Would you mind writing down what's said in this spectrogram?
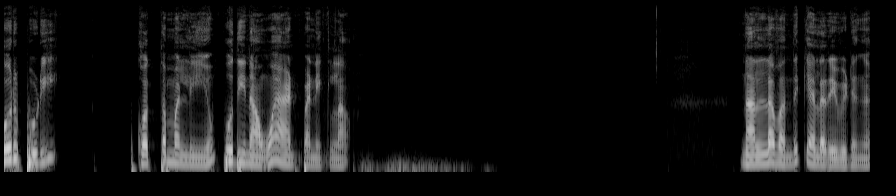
ஒரு பொடி கொத்தமல்லியும் புதினாவும் ஆட் பண்ணிக்கலாம். நல்லா வந்து கிளறி விடுங்க.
